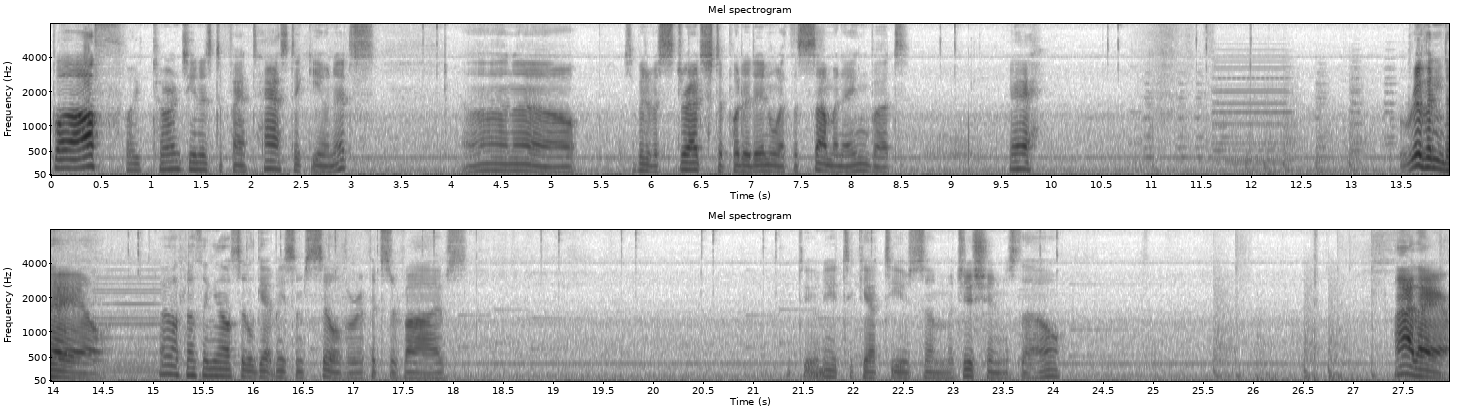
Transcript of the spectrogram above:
buff. It turns units to fantastic units. Oh no. It's a bit of a stretch to put it in with the summoning, but... Eh. Rivendell! Well, if nothing else, it'll get me some silver if it survives. I do need to get to use some magicians, though. Hi there!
